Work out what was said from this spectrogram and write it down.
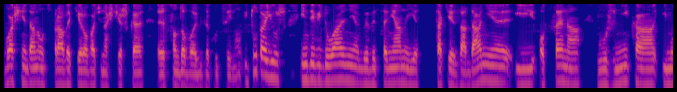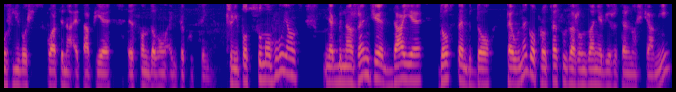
właśnie daną sprawę kierować na ścieżkę e, sądowo-egzekucyjną. I tutaj już indywidualnie jakby wyceniane jest takie zadanie i ocena dłużnika i możliwość spłaty na etapie e, sądowo-egzekucyjnym. Czyli podsumowując, jakby narzędzie daje dostęp do pełnego procesu zarządzania wierzytelnościami,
